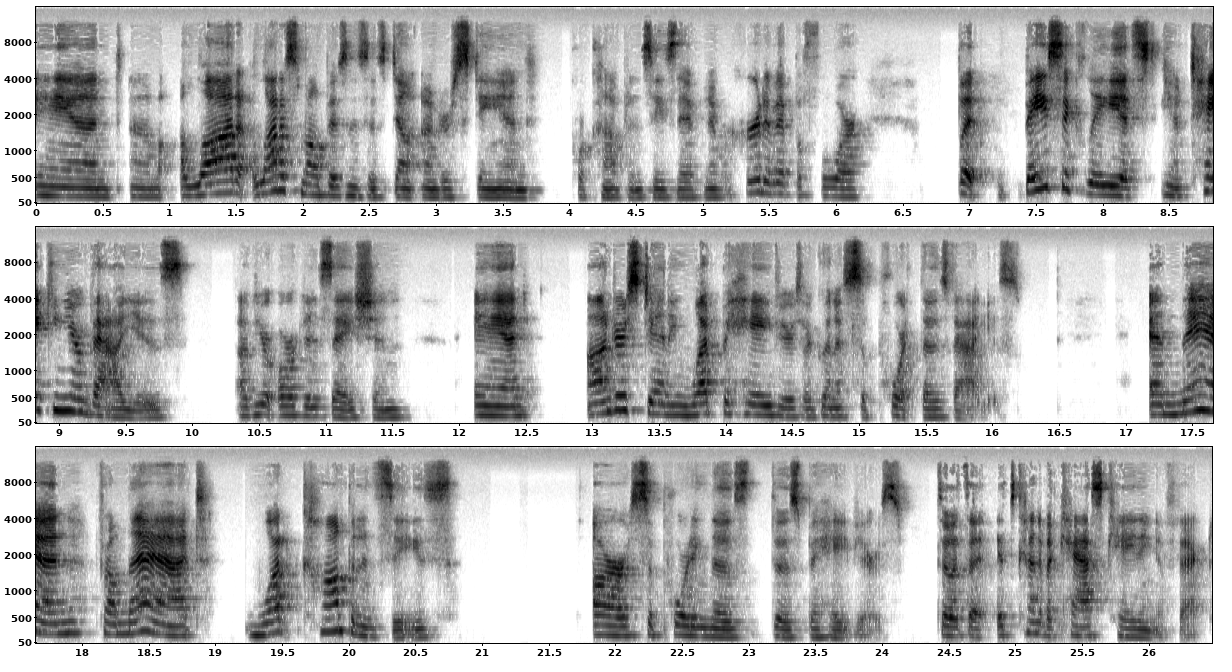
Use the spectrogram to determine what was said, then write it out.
and um, a lot a lot of small businesses don't understand core competencies. They've never heard of it before. But basically it's you know taking your values of your organization and understanding what behaviors are going to support those values. And then from that what competencies are supporting those those behaviors. So it's a it's kind of a cascading effect.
